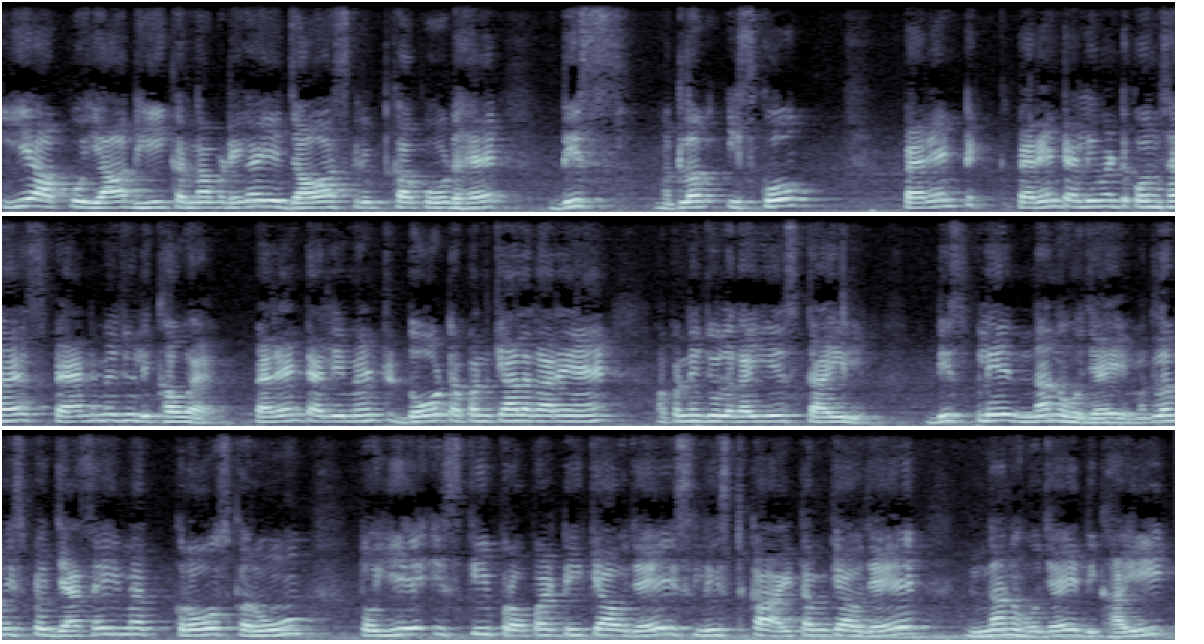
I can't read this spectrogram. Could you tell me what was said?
ये आपको याद ही करना पड़ेगा? ये जावा स्क्रिप्ट का कोड है। दिस मतलब इसको पेरेंट पेरेंट एलिमेंट कौन सा है? स्पैन में जो लिखा हुआ है। पेरेंट एलिमेंट डॉट अपन क्या लगा रहे हैं? अपने जो लगाई है स्टाइल डिस्प्ले नन हो जाए। मतलब इस पे जैसे ही मैं क्रॉस करूँ तो ये इसकी प्रॉपर्टी क्या हो जाए? इस लिस्ट का आइटम क्या हो जाए? नन हो जाए, दिखाई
